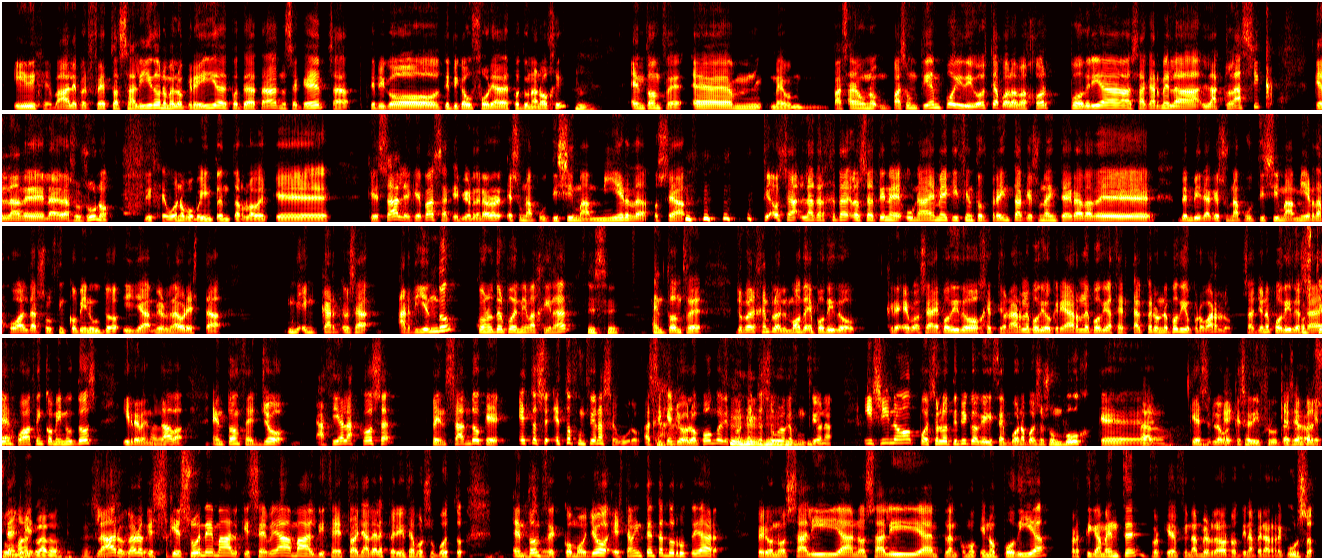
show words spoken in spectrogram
y dije, vale, perfecto, ha salido, no me lo creía después de tal, no sé qué, o sea, típico, típica euforia después de una Nogit. Hmm. Entonces, eh, me pasa, uno- pasa un tiempo y digo, hostia, pues a lo mejor podría sacarme la, la Classic, que es la de la de Asus 1. Dije, bueno, pues voy a intentarlo a ver qué, qué sale. ¿Qué pasa? Que mi ordenador es una putísima mierda. O sea, o sea, la tarjeta, o sea, tiene una MX130, que es una integrada de, de Nvidia, que es una putísima mierda. Juego al Dark Souls 5 minutos y ya mi ordenador está en o sea, ardiendo, como no te lo pueden imaginar. Sí, sí. Entonces, yo, por ejemplo, el mod he podido. cre- O sea, he podido gestionarlo, he podido crearlo, he podido hacer tal, pero no he podido probarlo. O sea, yo no he podido. O sea, he jugado cinco minutos y reventaba. Entonces, yo hacía las cosas pensando que esto, se- esto funciona seguro. Así que yo lo pongo y digo, esto seguro que funciona. Y si no, pues es lo típico que dices, bueno, pues eso es un bug que, Claro. que es lo que, Que- se disfruta. que siempre claro, suma, que- claro. Claro, claro, que, que suene mal, que se vea mal, dice, esto añade la experiencia, por supuesto. Entonces, como yo estaba intentando rutear, pero no salía, no salía, en plan, como que no podía prácticamente, porque al final mi ordenador no tiene apenas recursos,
